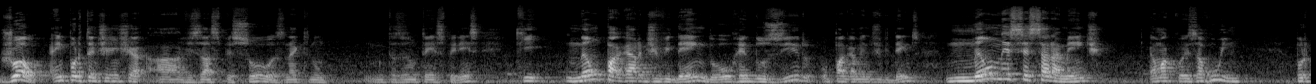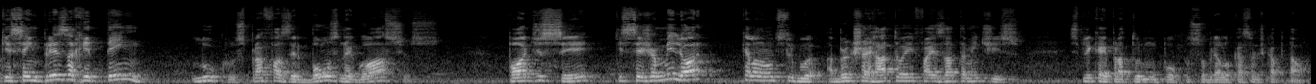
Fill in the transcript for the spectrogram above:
João, é importante a gente avisar as pessoas, né, que não, muitas vezes não têm experiência, que não pagar dividendo ou reduzir o pagamento de dividendos não necessariamente é uma coisa ruim. Porque se a empresa retém lucros para fazer bons negócios, pode ser que seja melhor que ela não distribua. A Berkshire Hathaway faz exatamente isso. Explica aí para a turma um pouco sobre a alocação de capital.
